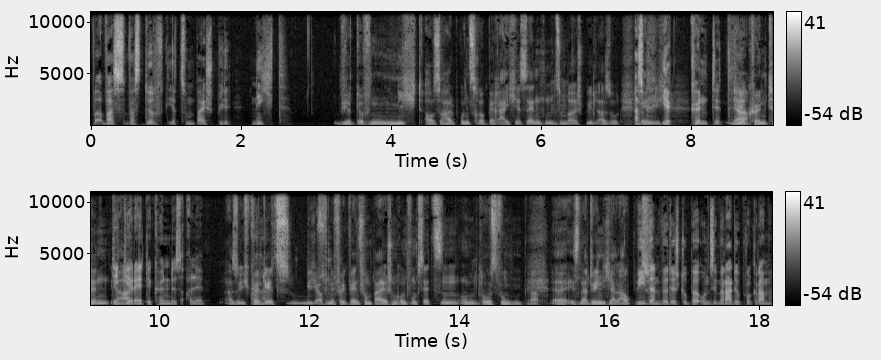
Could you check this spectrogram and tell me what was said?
Was, was dürft ihr zum Beispiel nicht? wir dürfen nicht außerhalb unserer Bereiche senden, mhm. zum Beispiel. Also, also ich, ihr könntet. Wir ja. könnten. Die ja. Geräte können das alle. Also ich könnte Aha. jetzt mich auf eine Frequenz vom Bayerischen Rundfunk setzen und mhm. losfunken. Ja. Äh, ist natürlich nicht erlaubt. Wie, dann würdest du bei uns im Radioprogramm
